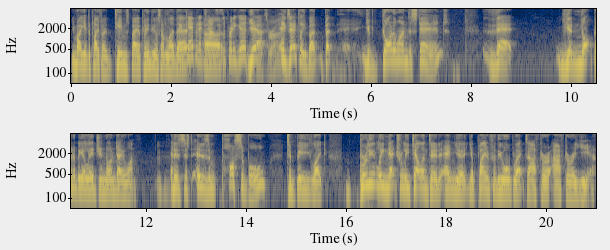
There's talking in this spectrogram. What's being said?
you might get to play for Thames Bay of Plenty or something like that. Per capita chances Uh, are pretty good. yeah, That's right. Exactly, but but uh, you've got to understand that you're not going to be a legend on day one. It is just it is impossible to be like brilliantly naturally talented and you're you're playing for the All Blacks after after a year.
